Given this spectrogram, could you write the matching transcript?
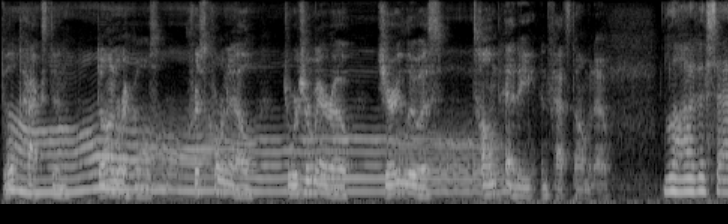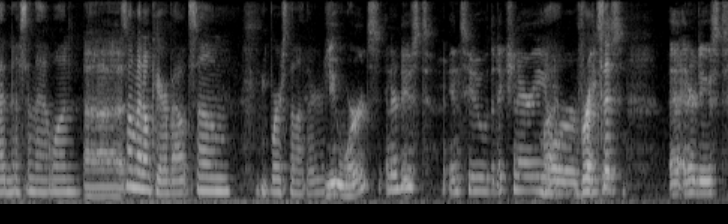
Bill Paxton, Don Rickles, Chris Cornell, George Romero, Jerry Lewis, Tom Petty, and Fats Domino. Lot of sadness in that one. Uh, Some I don't care about. Some worse than others. new words introduced into the dictionary What? or Brexit? phrases uh, introduced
